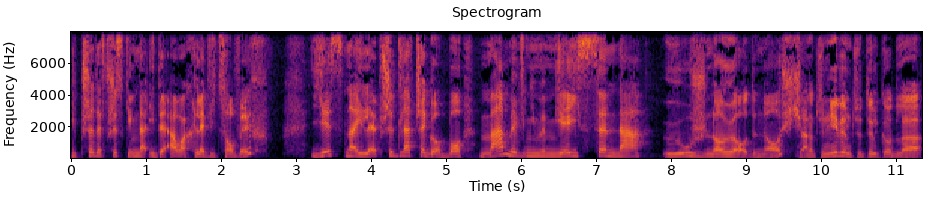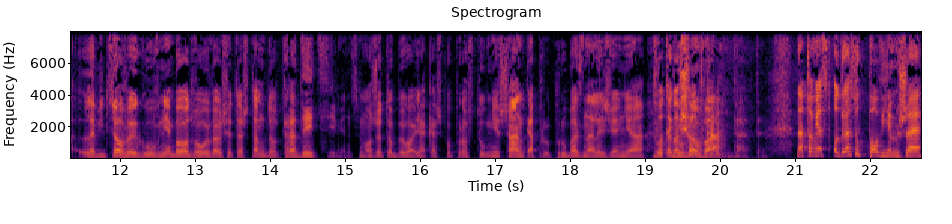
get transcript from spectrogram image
i przede wszystkim na ideałach lewicowych jest najlepszy. Dlaczego? Bo mamy w nim miejsce na różnorodność. Znaczy nie wiem, czy tylko dla lewicowych głównie, bo odwoływał się też tam do tradycji, więc może to była jakaś po prostu mieszanka, próba znalezienia złotego środka. Tak, tak. Natomiast od razu powiem, że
